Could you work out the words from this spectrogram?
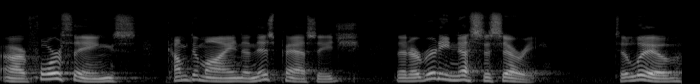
are four things come to mind in this passage that are really necessary to live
